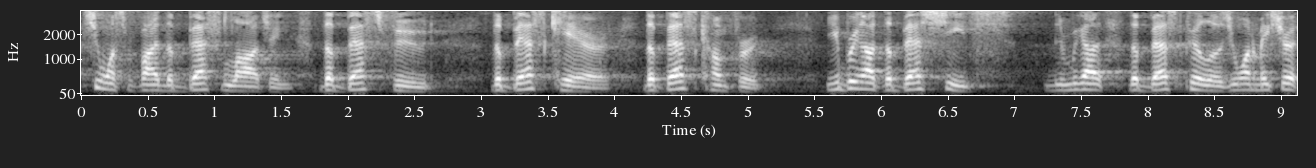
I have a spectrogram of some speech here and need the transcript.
She wants to provide the best lodging, the best food, the best care, the best comfort. You bring out the best sheets. You bring out the best pillows. You want to make sure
